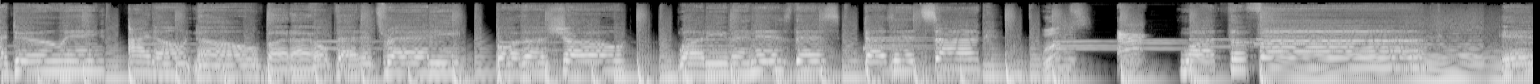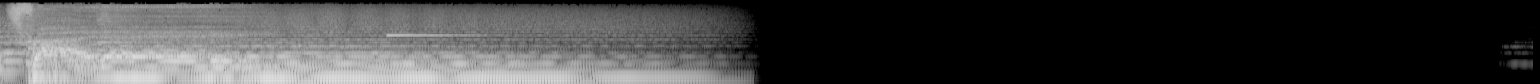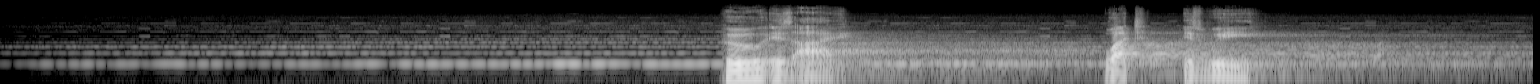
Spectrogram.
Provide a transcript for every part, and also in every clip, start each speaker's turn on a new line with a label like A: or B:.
A: I doing? I don't know, but I hope that it's ready for the show. What even is this? Does it suck?
B: Whoops. Ah.
A: What the fuck? It's Friday.
C: Who is I? What is we?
